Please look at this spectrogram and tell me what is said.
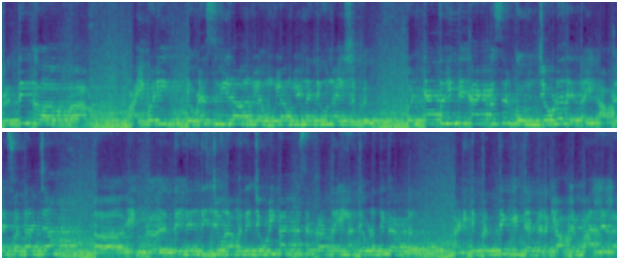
प्रत्येक आई वडील तेवढ्या सुविधा मुला मुला मुलींना देऊ नाही शकत. पण त्यातही ते काटकसर करून जेवढं देता येईल आपल्या स्वतःच्या दैनंदिन जेवढी काटकसर करता येईल ना तेवढं ते करतात. आणि ते प्रत्येक विद्यार्थ्याला किंवा आपल्या पाल्याला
